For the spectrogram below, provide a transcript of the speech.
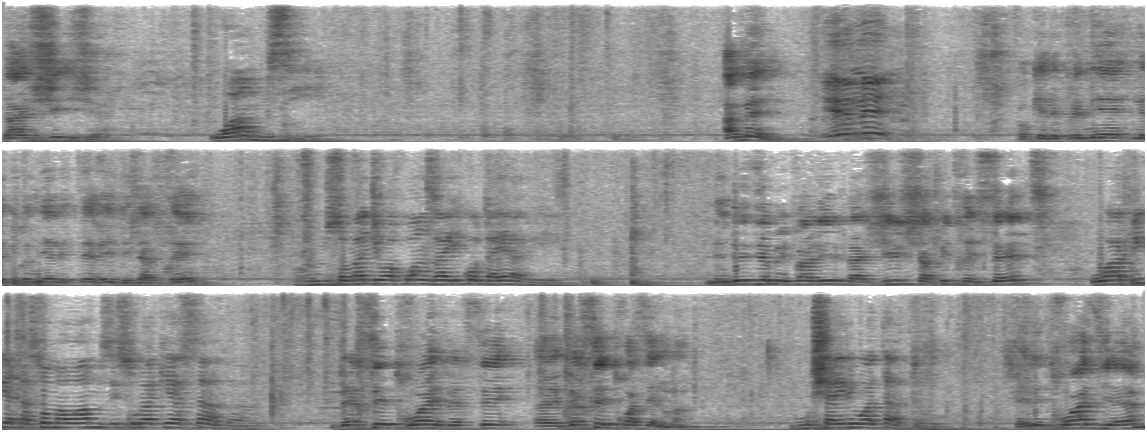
dans Juge. waamuzi Amen. Amen. Ok, le premier, le premier lecteur est déjà prêt. Msomaji wa kwanza iko tayari Le deuxième, va lire dans Juge chapitre 7, wa pili atasoma waamuzi sura yake ya saba verset 3 et verset, euh, verset 3 seulement. mshairi wa tatu Et le troisième,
